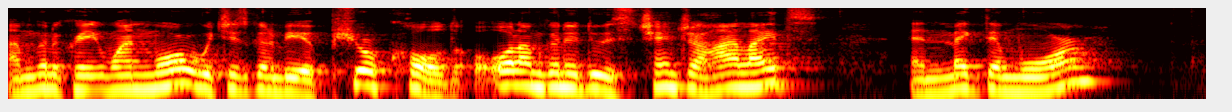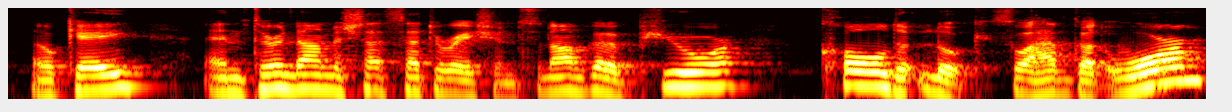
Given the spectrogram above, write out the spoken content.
I'm going to create one more, which is going to be a pure cold. All I'm going to do is change the highlights and make them warm. Okay. And turn down the saturation. So now I've got a pure cold look. So I've got warm,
